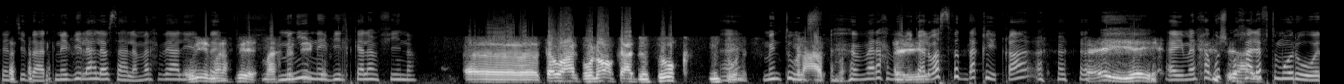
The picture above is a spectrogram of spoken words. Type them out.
في انتظارك. نبيل أهلا وسهلا. مرحبا عليك. oui مرحبا. مرحبا منين. نبيل تكلم فينا؟ آه، توا على ال volant قاعد نسوق. من تونس من تونس. مرحبا بك. الوصف الدقيق ها؟ أي أي أي ما نحبوش يعني. مخالفة مرور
